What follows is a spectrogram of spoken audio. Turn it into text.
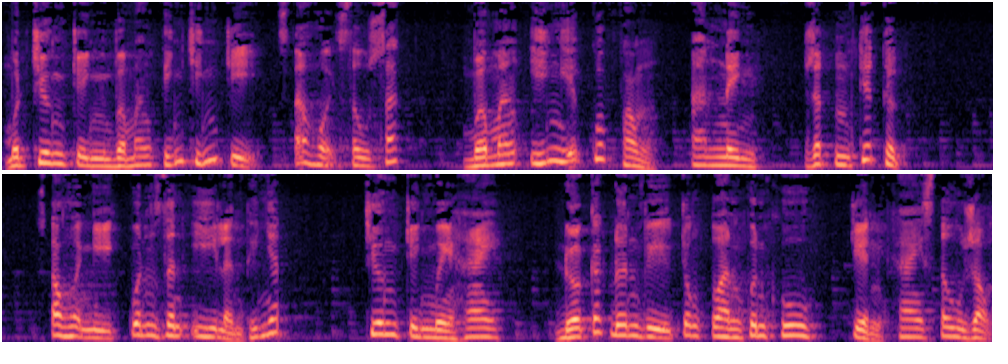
Một chương trình vừa mang tính chính trị, xã hội sâu sắc, vừa mang ý nghĩa quốc phòng, an ninh rất thiết thực. Sau hội nghị quân dân y lần thứ nhất, chương trình 12 được các đơn vị trong toàn quân khu triển khai sâu rộng,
